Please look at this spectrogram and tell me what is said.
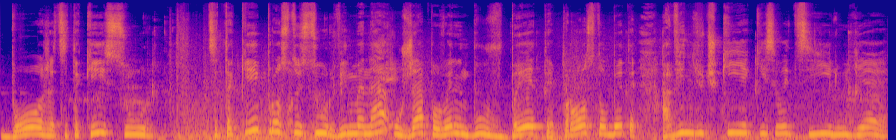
Боже, це такий сур. Це такий просто сур. Він мене уже повинен був вбити. Просто вбити. А він лючки якісь вицілює.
